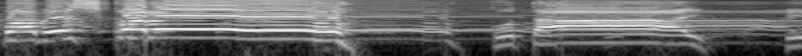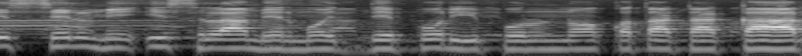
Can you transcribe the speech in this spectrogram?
প্রবেশ করো। কোথায়? ইসলামের মধ্যে পরিপূর্ণ কথাটা কার?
